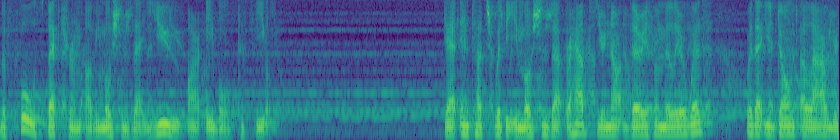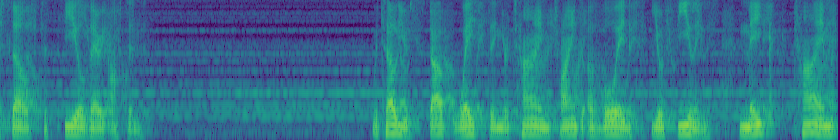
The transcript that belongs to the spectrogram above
the full spectrum of emotions that you are able to feel. get in touch with the emotions that perhaps you're not very familiar with or that you don't allow yourself to feel very often. We tell you stop wasting your time trying to avoid your feelings. Make time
